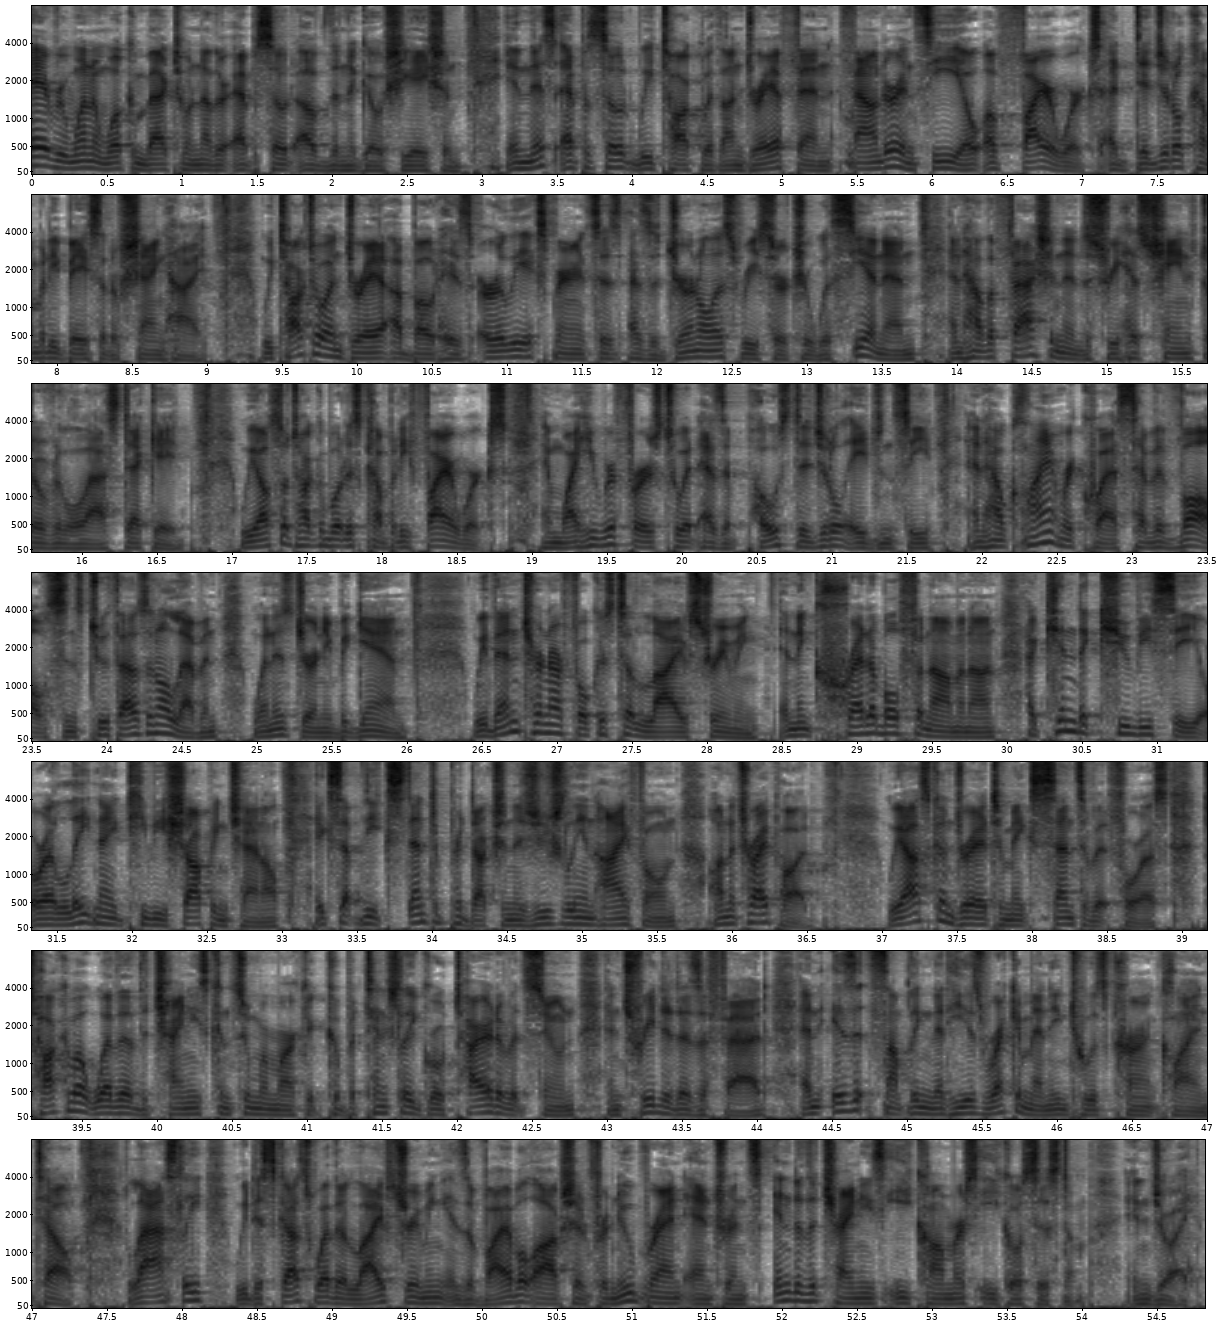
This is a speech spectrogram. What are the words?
Hey everyone, and welcome back to another episode of The Negotiation. In this episode, we talk with Andrea Fenn, founder and CEO of Fireworks, a digital company based out of Shanghai. We talk to Andrea about his early experiences as a journalist researcher with CNN and how the fashion industry has changed over the last decade. We also talk about his company Fireworks and why he refers to it as a post digital agency and how client requests have evolved since 2011 when his journey began. We then turn our focus to live streaming, an incredible phenomenon akin to QVC or a late night TV shopping channel, except the extent of production is usually an iPhone on a tripod. We ask Andrea to make sense of it for us, talk about whether the Chinese consumer market could potentially grow tired of it soon and treat it as a fad, and is it something that he is recommending to his current clientele? Lastly, we discuss whether live streaming is a viable option for new brand entrants into the Chinese e commerce ecosystem. Enjoy.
